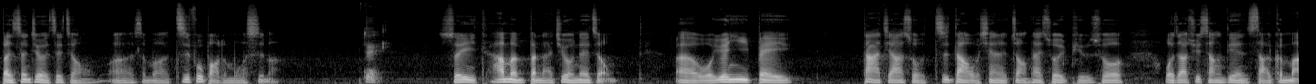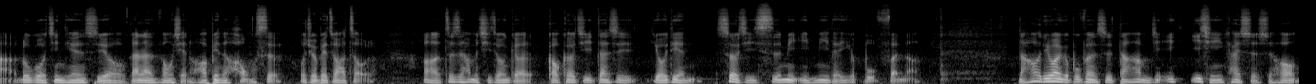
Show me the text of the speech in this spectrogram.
本身就有这种呃什么支付宝的模式嘛。对，所以他们本来就有那种，呃，我愿意被大家所知道我现在的状态。所以，比如说，我只要去商店扫一个码，如果今天是有感染风险的话，变成红色，我就被抓走了。啊、这是他们其中一个高科技，但是有点涉及私密隐秘的一个部分了、啊。然后另外一个部分是，当他们疫疫情一开始的时候，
